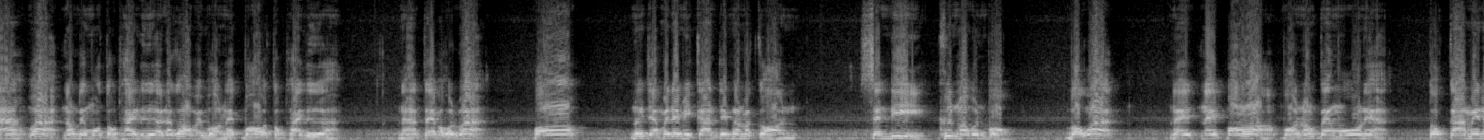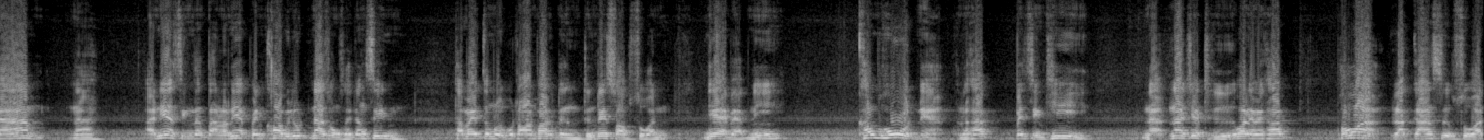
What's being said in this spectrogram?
นะว่าน้องแตงโมตกท้ายเรือ แล้วก็ไปบอกนายปอตกท้ายเรือนะแต่ปรากฏว่าพอเนื่องจากไม่ได้มีการเต็มกันมาก่อนแซนดี้ขึ้นมาบนบก บอกว่าในในปอบอกน้องแตงโมเนี่ยตกกลางแม่น้ำนะอันเนี้ยสิ่งต่างๆเหล่านี้เป็นข้อพิรุษน่าสงสัยทั้งสิ้นทำไมตำรวจภูธรภาคหนึ่งถึงได้สอบสวนแย่แบบนี้ เขาพูดเนี่ยนะครับเป็นสิ่งที่น่าเชื่อถือว่าอะไรไหมครับ เพราะว่าหลักการสืบสวน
